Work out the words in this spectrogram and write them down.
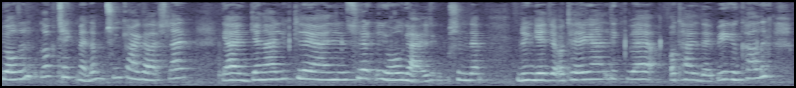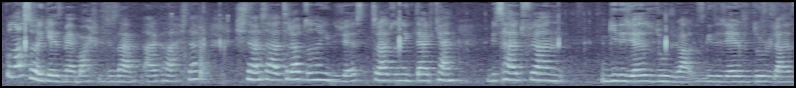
Yolculuk vlog çekmedim. Çünkü arkadaşlar yani genellikle yani sürekli yol geldik. Şimdi dün gece otele geldik ve otelde bir gün kaldık. Bundan sonra gezmeye başlayacağız ar- arkadaşlar. İşte mesela Trabzon'a gideceğiz. Trabzon'a giderken bir saat falan gideceğiz, duracağız, gideceğiz, duracağız.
